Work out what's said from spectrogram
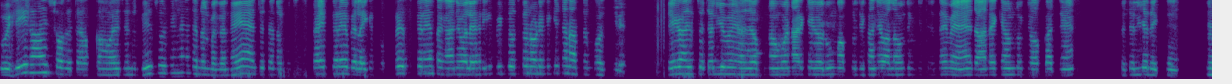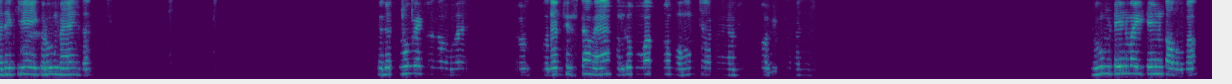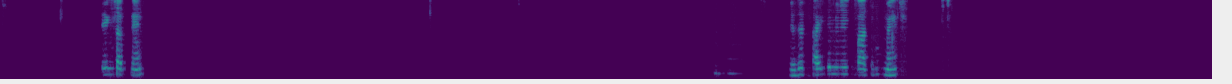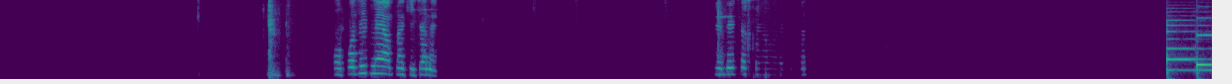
तो hey guys, स्वागत है आपका हमारे चैनल बेसुरभी में चैनल में अगर नए हैं तो चैनल को सब्सक्राइब करें बेल आइकन को प्रेस करें, ताकि आने वाले हर एक वीडियोस का नोटिफिकेशन आप तक पहुँचती रहे। हे गाइस तो चलिए मैं आज अपना वन आर के का रूम आपको दिखाने वाला हूँ, जो कि चेन्नई में है। जहाँ रह के हम लोग जॉब करते हैं। तो चलिए देखते हैं। ये देखिए, एक रूम है इधर। इधर टू बेड लगा हुआ है। तो उधर सिस्टम है। हम लोग वर्क फ्रॉम होम चल रहे रूम टेन बाई टेन का होगा। देख सकते हैं। इधर साइड में एक बाथरूम है। ऑपोजिट में अपना किचन है। ये देख सकते हैं हमारा किचन वाटर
